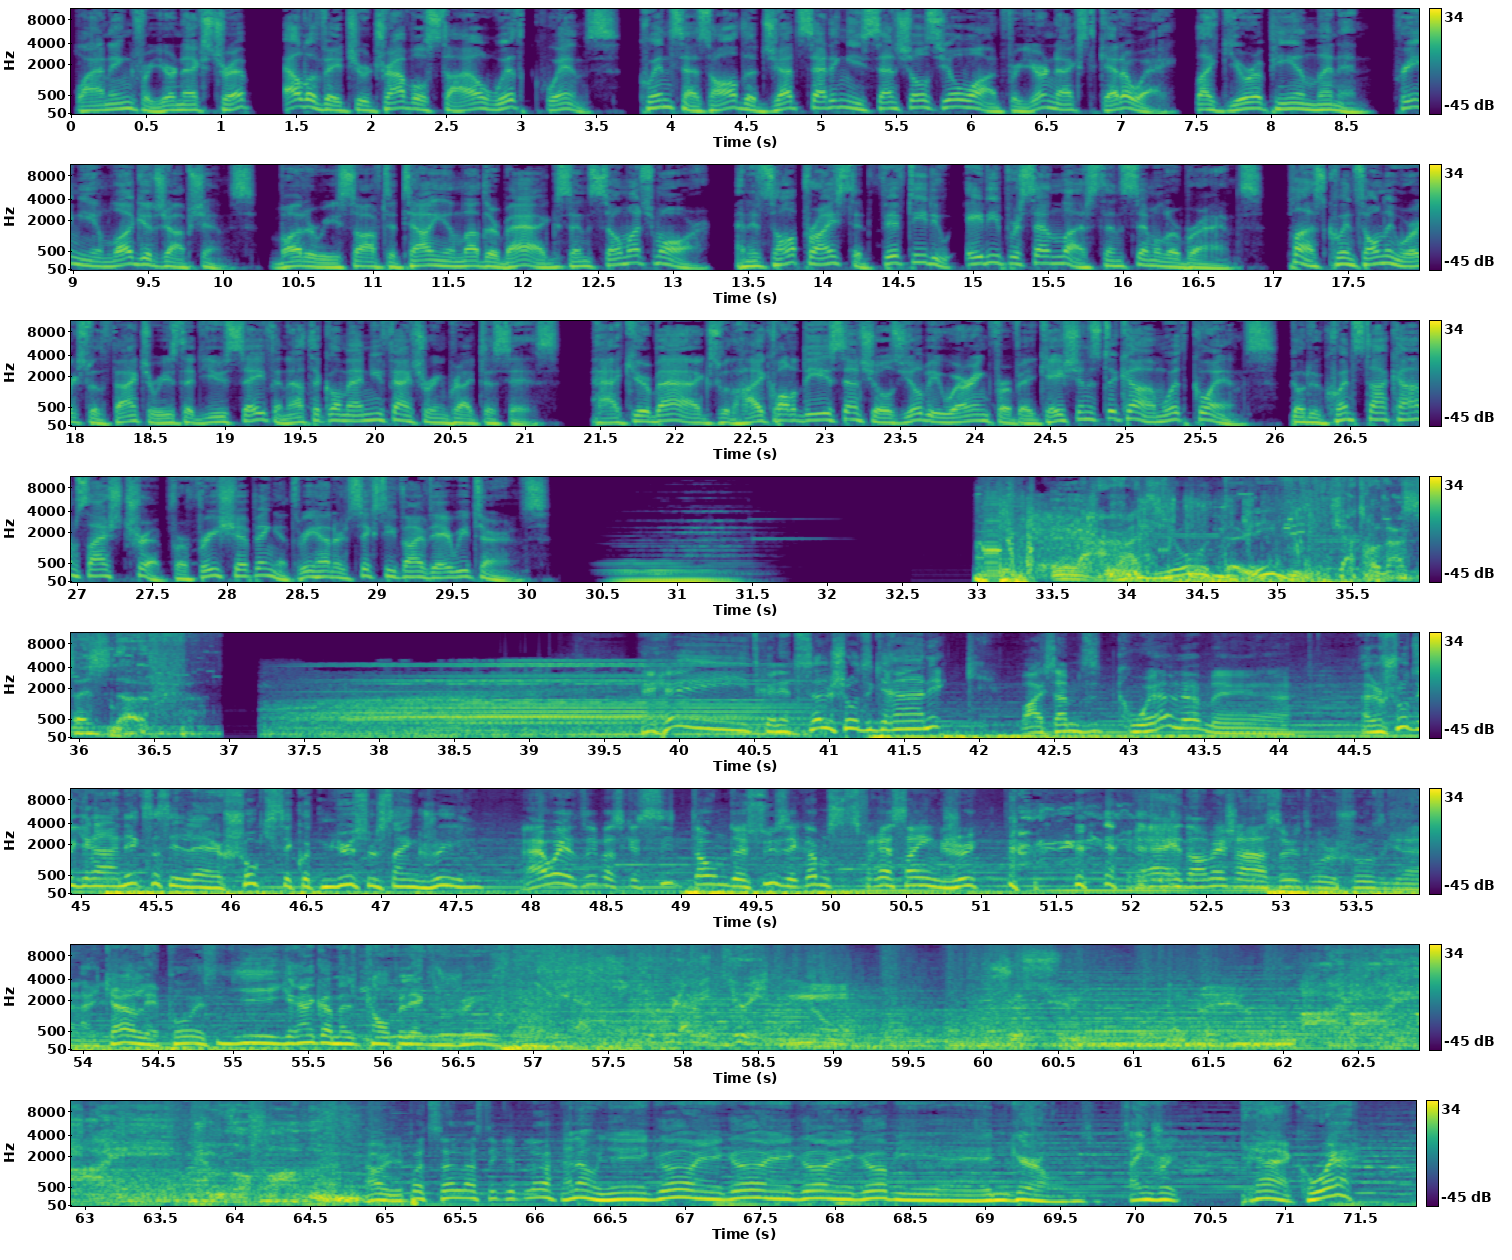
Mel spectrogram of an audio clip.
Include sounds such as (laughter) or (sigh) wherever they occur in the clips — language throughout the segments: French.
Planning for your next trip? Elevate your travel style with Quince. Quince has all the jet setting essentials you'll want for your next getaway, like European linen, premium luggage options, buttery soft Italian leather bags, and so much more. And it's all priced at 50 to 80% less than similar brands. Plus, Quince only works with factories that use safe and ethical manufacturing practices. Pack your bags with high-quality essentials you'll be wearing for vacations to come with Quince. Go to quince.com slash trip for free shipping and 365-day returns. La radio de Lévis 96.9. Hey, hey! Tu connais tout ça, le show du Grand Nick? Ouais, ça me dit de quoi, là, mais... euh, Euh, Le show du Grand Nick, ça, c'est le show qui s'écoute mieux sur le 5G. là. Ah oui, tu sais, parce que si tu tombes dessus, c'est comme si tu ferais 5G. (laughs) hey, non, mais chanceux, toi, le show du grand. Ah, Le cœur l'est pas. Il est grand comme le complexe G. Vous l'avez tué. Non. Je suis ton père. I, I, I am your father. Ah, il est pas tout seul, dans cette équipe-là? Non, non, il y a un gars, un gars, un gars, un gars, puis euh, une girl. 5G. Grand quoi?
